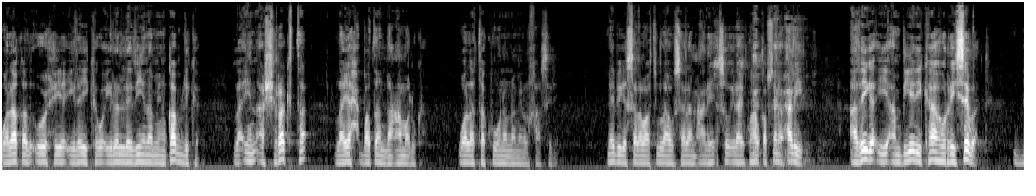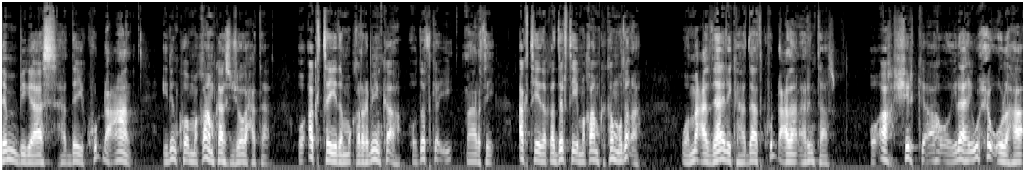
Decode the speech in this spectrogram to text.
walaqad uuxiya ilayka waila aladiina min qablika lain ashrakta layaxbaطana camaluka walatakuunana min alkhaasiriin nebiga salawaatu ullahi wasalaamu caleyh isagoo ilahay ku halqabsanay waxaa layidhi adiga iyo ambiyadii kaa horreysaba dembigaas hadday ku dhacaan idinkoo maqaamkaas jooga xataa oo agtayda muqarabiinka ah oo dadka maaratay agtayda qadarta iyo maqaamka ka mudan ah wa maca daalika haddaad ku dhacdaan arrintaas oo ah shirki ah oo ilaahay wuxuu u lahaa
